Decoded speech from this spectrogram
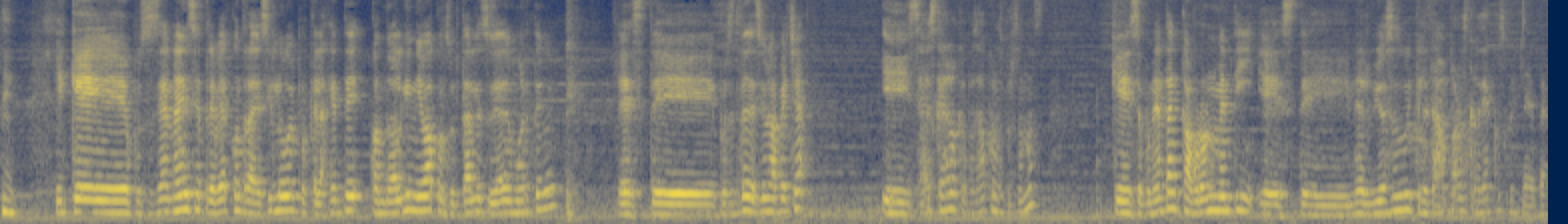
y que, pues, o sea, nadie se atrevía a contradecirlo, güey, porque la gente, cuando alguien iba a consultarle su día de muerte, güey, este, pues él te decía una fecha. Y ¿sabes qué era lo que pasaba con las personas? Que se ponían tan cabrónmente, este, nerviosas, güey, que les daban paros cardíacos, güey. Neta.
